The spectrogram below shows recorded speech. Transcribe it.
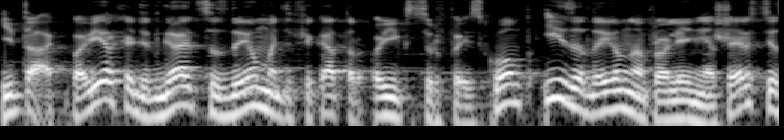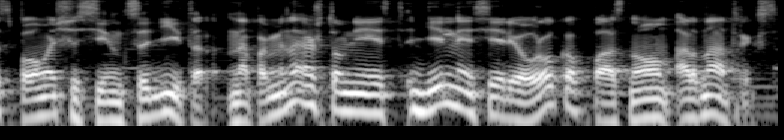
Итак, поверх EditGuide создаем модификатор OX Surface Comp и задаем направление шерсти с помощью Syncs Editor. Напоминаю, что у меня есть отдельная серия уроков по основам Arnatrix.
